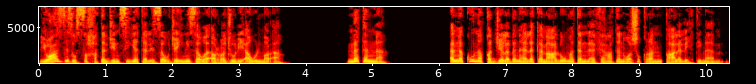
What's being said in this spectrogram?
يعزز الصحة الجنسية للزوجين سواء الرجل أو المرأة. نتمنى أن نكون قد جلبنا لك معلومة نافعة وشكرا على الاهتمام.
